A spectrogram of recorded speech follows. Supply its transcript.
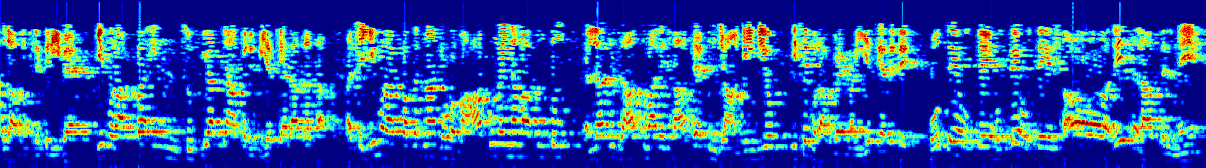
خدا مجھ سے قریب ہے۔ یہ مراقبہ ان صوفیہ کے یہاں قریبیت کہلاتا تھا۔ اچھا یہ مراقبہ کرنا کہ وہ محاکم معاف تم اللہ کی ذات تمہارے ساتھ ہے، تم جان گئی بھی ہو اسے مراقبہ کہتے تھے۔ ہوتے ہوتے ہوتے ہوتے سارے سلاسل میں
